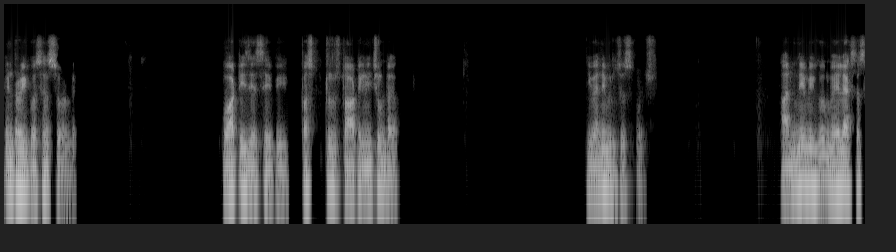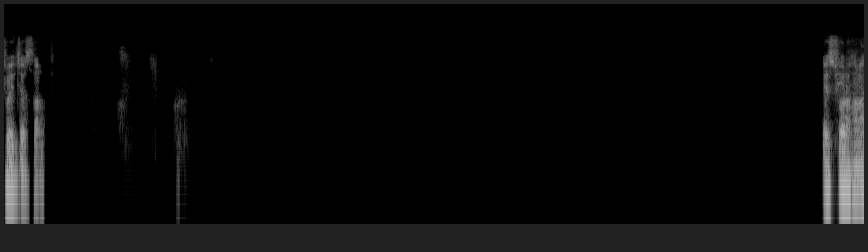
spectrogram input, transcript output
ఇంటర్వ్యూ క్వశ్చన్స్ చూడండి. What is SAP first starting నుంచి ఉంటాయి. ఇవన్నీ మీరు చూసుకోవచ్చు. అన్నీ మీకు మెయిల్ యాక్సెస్లో ఇచ్చేస్తాను. ఎస్ ఫర్ హానా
